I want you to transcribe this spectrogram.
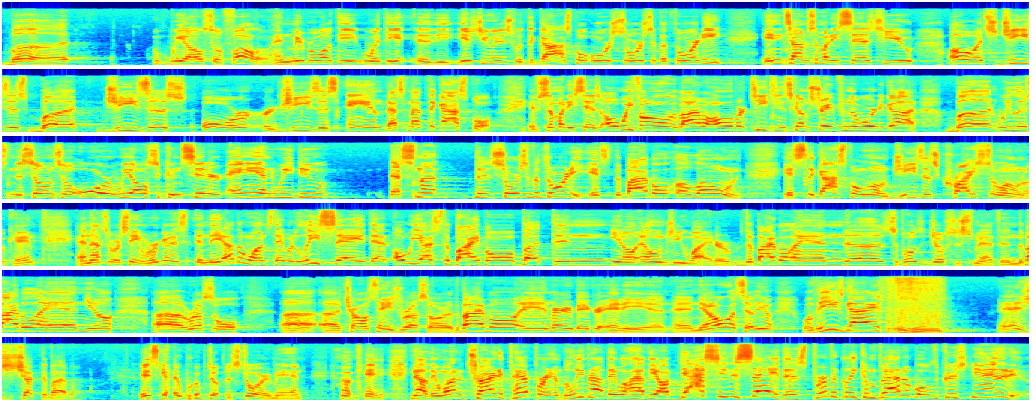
But we also follow. And remember what the, what the, uh, the issue is with the gospel or source of authority? Anytime somebody says to you, oh, it's Jesus, but Jesus or, or Jesus and, that's not the gospel. If somebody says, oh, we follow the Bible, all of our teachings come straight from the Word of God, but we listen to so and so, or we also consider and we do, that's not the source of authority. It's the Bible alone. It's the gospel alone. Jesus Christ alone, okay? And that's what we're saying. We're going to, and the other ones, they would at least say that, oh, yes, the Bible, but then, you know, Ellen G. White, or the Bible and uh, supposed Joseph Smith, and the Bible and, you know, uh, Russell, uh, uh Charles Taze Russell, or the Bible and Mary Baker Eddy, and, and you know, all that stuff. You know, well, these guys, yeah, just chuck the Bible. This guy whipped up a story, man. Okay. Now they want to try to pepper it, and believe it or not, they will have the audacity to say that it's perfectly compatible with Christianity.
